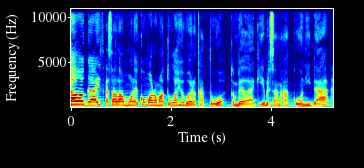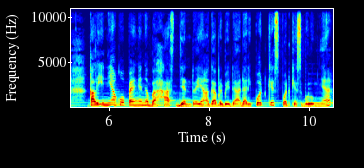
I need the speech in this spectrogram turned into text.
Halo guys, Assalamualaikum warahmatullahi wabarakatuh. Kembali lagi bersama aku, Nida. Kali ini aku pengen ngebahas genre yang agak berbeda dari podcast-podcast sebelumnya.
